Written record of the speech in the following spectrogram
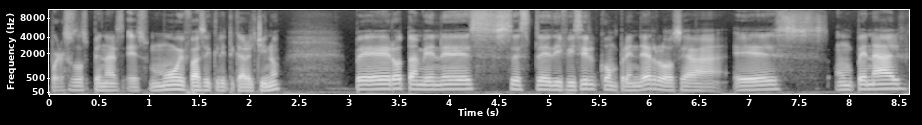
por esos dos penales. Es muy fácil criticar al chino. Pero también es este difícil comprenderlo. O sea, es un penal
